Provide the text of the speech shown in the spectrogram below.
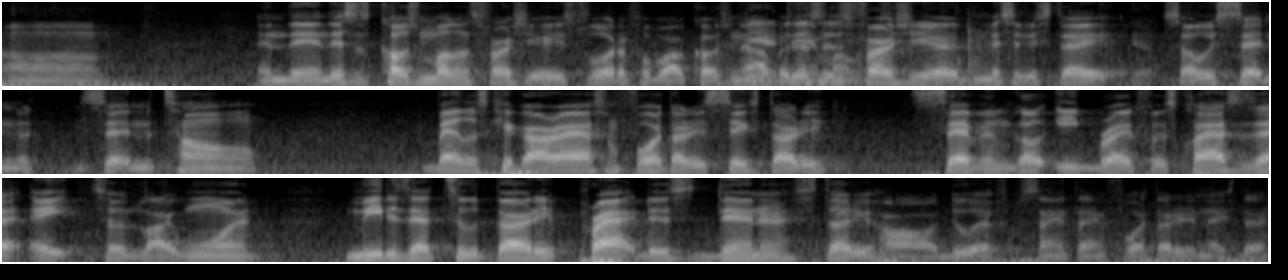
Um, and then this is Coach Mullen's first year. He's Florida football coach now, Yeah, but this Dan is his Mullen's. first year at Mississippi State. Yeah. So we're setting the setting the tone. Baylor's kick our ass from 4:30 to 6:30. Seven go eat breakfast. Classes at eight to like one. Meetings at 2:30. Practice, dinner, study hall. Do it same thing 4:30 the next day.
